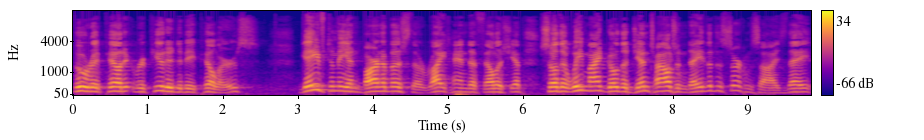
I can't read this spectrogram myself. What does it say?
who were reputed to be pillars, gave to me and Barnabas the right hand of fellowship, so that we might go to the Gentiles and they that are circumcised. They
